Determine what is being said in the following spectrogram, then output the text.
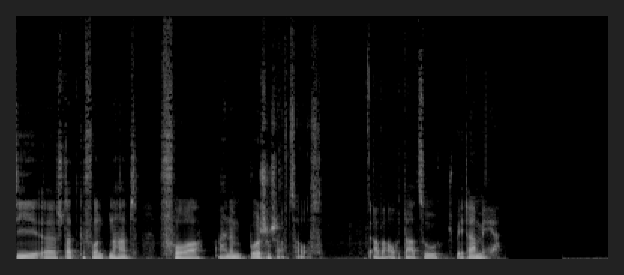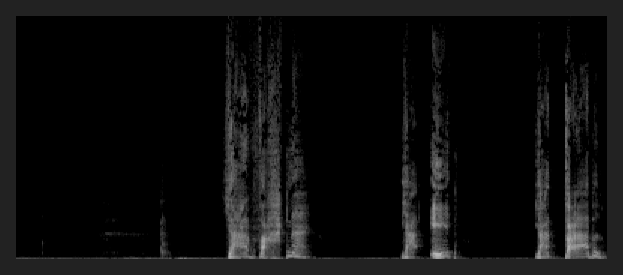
die äh, stattgefunden hat vor einem Burschenschaftshaus. Aber auch dazu später mehr. Ja, Wagner. Ja, Ed. Ja, Dörbe.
